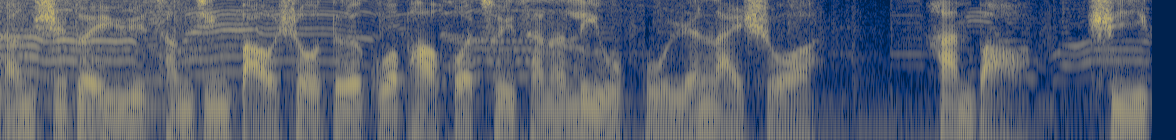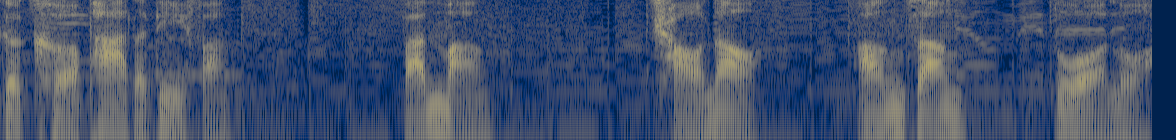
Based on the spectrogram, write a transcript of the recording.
当时，对于曾经饱受德国炮火摧残的利物浦人来说，汉堡是一个可怕的地方，繁忙、吵闹、肮脏、堕落，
